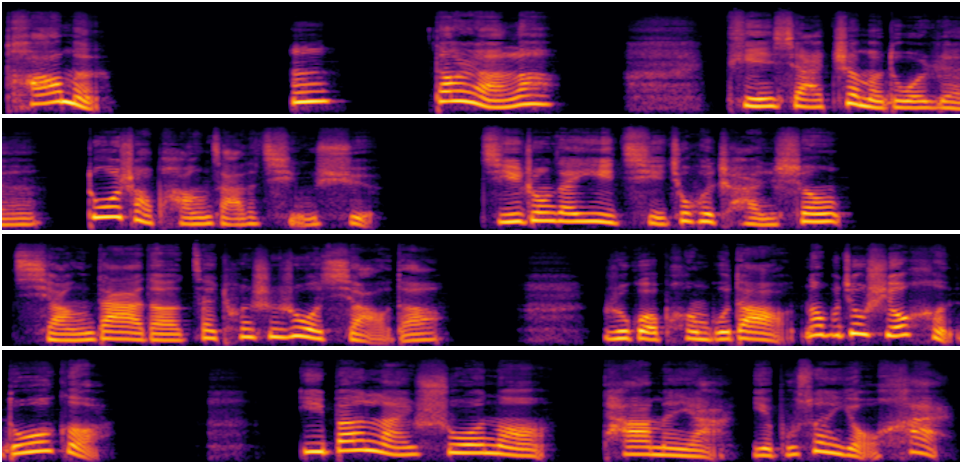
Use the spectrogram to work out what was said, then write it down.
他们？嗯，当然了，天下这么多人，多少庞杂的情绪集中在一起，就会产生强大的在吞噬弱小的。如果碰不到，那不就是有很多个？一般来说呢，他们呀也不算有害，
